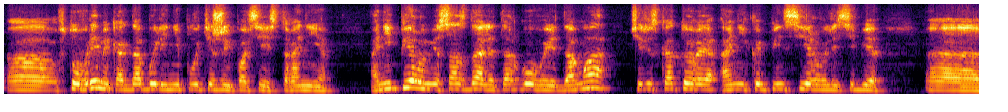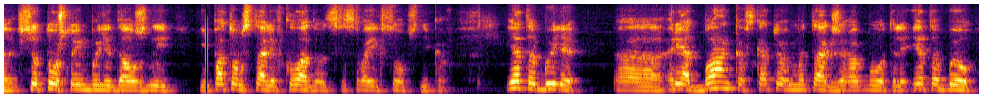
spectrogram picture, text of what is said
э, в то время, когда были неплатежи по всей стране. Они первыми создали торговые дома, через которые они компенсировали себе э, все то, что им были должны, и потом стали вкладываться своих собственников. Это были э, ряд банков, с которыми мы также работали. Это был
